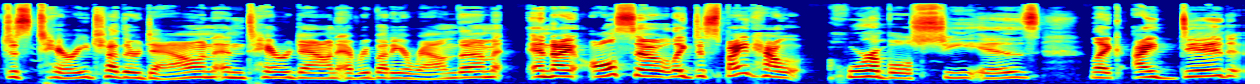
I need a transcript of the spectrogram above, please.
just tear each other down and tear down everybody around them and i also like despite how horrible she is. Like i did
